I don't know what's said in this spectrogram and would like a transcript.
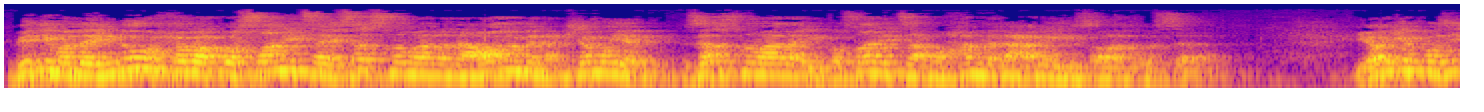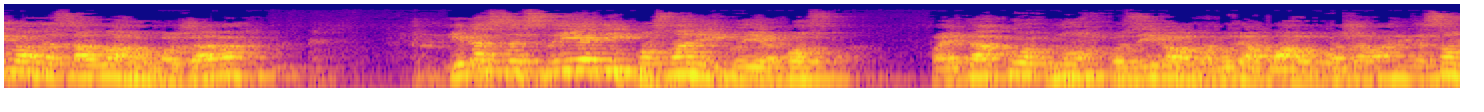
Vidimo da i Nuhova poslanica je zasnovana na onome na čemu je zasnovana i poslanica Muhammeda alaihi salatu wasalam. I on je pozivao da se Allah obožava i da se slijedi poslanik koji je poslan. Pa je tako Nuh pozivao da bude Allah obožavan i da se on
